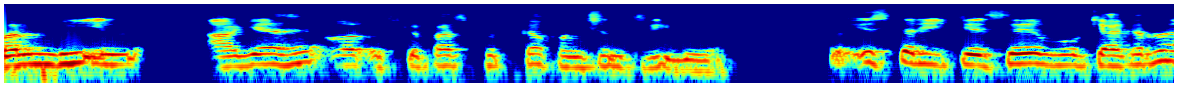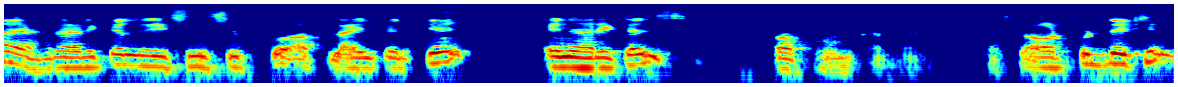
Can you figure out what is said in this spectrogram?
वन भी इन आ गया है, और उसके पास खुद का फ़ंक्शन थ्री भी है। तो इस तरीके से वो क्या कर रहा है हरारिकल रिलेशनशिप को अप्लाई करके इनहेरिटेंस परफॉर्म कर रहा है। इसका आउटपुट देखिए।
